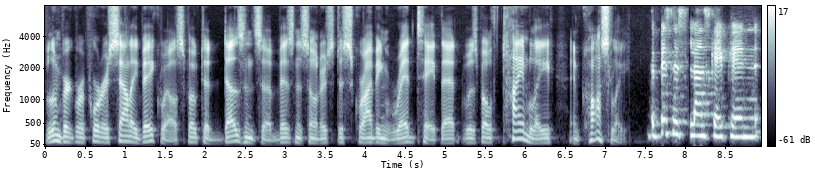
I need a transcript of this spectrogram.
Bloomberg reporter Sally Bakewell spoke to dozens of business owners describing red tape that was both timely and costly. The business landscape in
